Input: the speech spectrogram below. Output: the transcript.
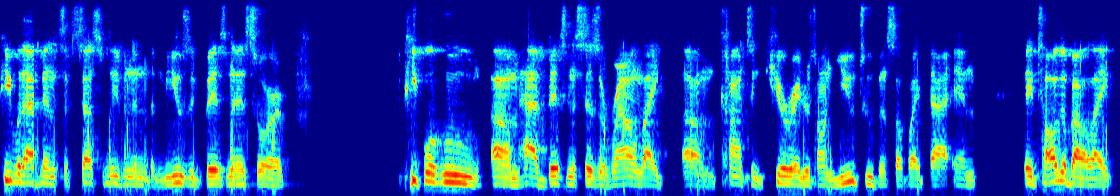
people that have been successful even in the music business or people who um, have businesses around like um, content curators on YouTube and stuff like that, and they talk about like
